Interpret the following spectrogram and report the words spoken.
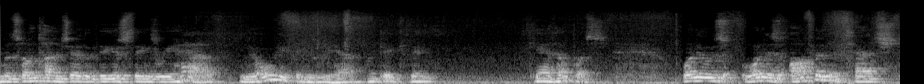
but sometimes they're the biggest things we have, the only things we have, but they, can't help us. One, is, one is often attached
